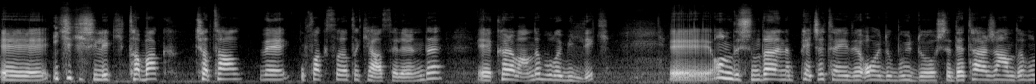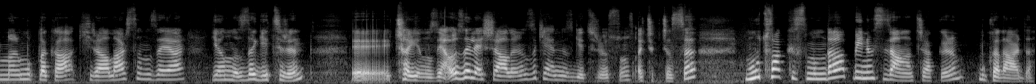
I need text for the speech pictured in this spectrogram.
e, iki kişilik tabak, çatal ve ufak salata kaselerini de e, karavanda bulabildik. Ee, onun dışında hani peçeteydi, oydu buydu, işte deterjandı. Bunları mutlaka kiralarsanız eğer yanınızda getirin. Ee, çayınızı yani özel eşyalarınızı kendiniz getiriyorsunuz açıkçası. Mutfak kısmında benim size anlatacaklarım bu kadardı.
